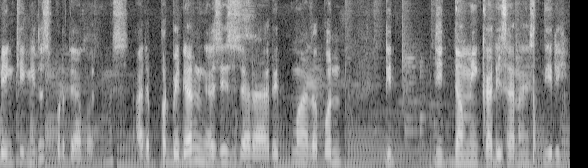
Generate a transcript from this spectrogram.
banking itu seperti apa, Mas? Ada perbedaan nggak sih secara ritme ataupun di, dinamika di sana sendiri?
